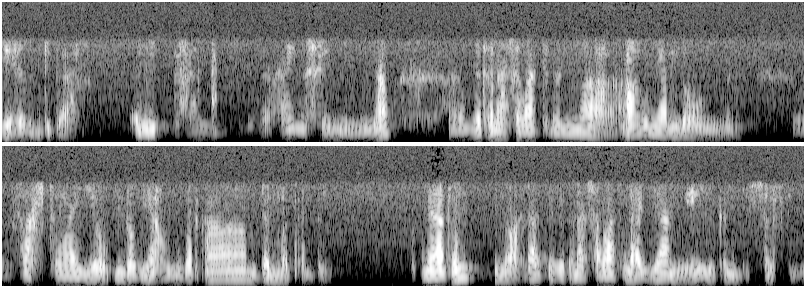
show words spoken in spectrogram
የህዝብ ድጋፍ የሚታይ አይመስለኝም እና ዘጠና ሰባትንና አሁን ያለውን ሳስተያየው እንደውም የአሁኑ በጣም ደመቀብኝ። ምክንያቱም አስራ ዘጠኝ ዘጠና ሰባት ላይ ያኔ የቅንጅት ሰልፍ ጊዜ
